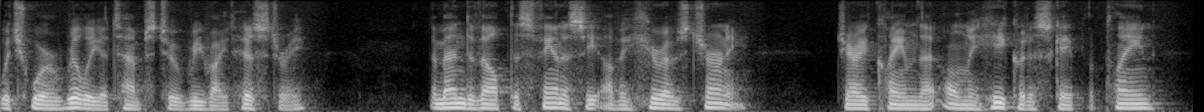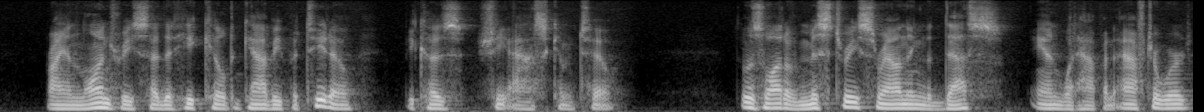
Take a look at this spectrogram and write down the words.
which were really attempts to rewrite history. The men developed this fantasy of a hero's journey. Jerry claimed that only he could escape the plane. Brian Laundrie said that he killed Gabby Petito because she asked him to. There was a lot of mystery surrounding the deaths and what happened afterward.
